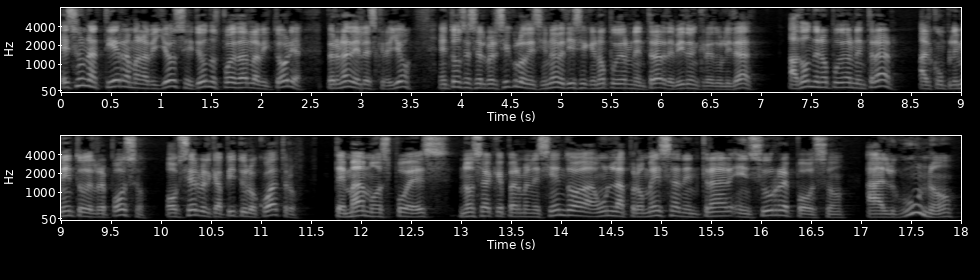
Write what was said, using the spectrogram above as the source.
Es una tierra maravillosa y Dios nos puede dar la victoria, pero nadie les creyó. Entonces el versículo 19 dice que no pudieron entrar debido a incredulidad. ¿A dónde no pudieron entrar? Al cumplimiento del reposo. Observe el capítulo 4. Temamos, pues, no sea que permaneciendo aún la promesa de entrar en su reposo, alguno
